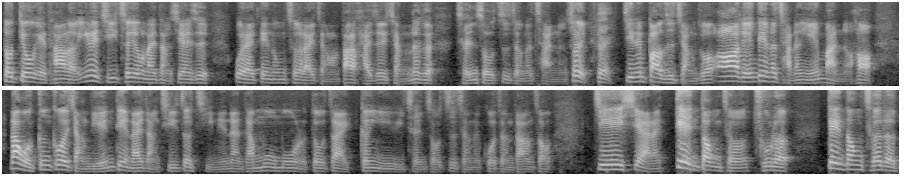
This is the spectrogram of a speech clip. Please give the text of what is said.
都丢给他了，因为其实车用来讲，现在是未来电动车来讲，它还是讲那个成熟制成的产能，所以对今天报纸讲说啊，联电的产能也满了哈。那我跟各位讲，联电来讲，其实这几年呢，它默默的都在耕耘于成熟制成的过程当中。接下来电动车除了电动车的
